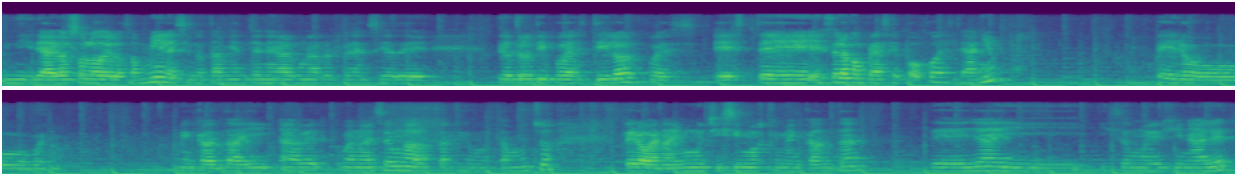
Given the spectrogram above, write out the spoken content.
ni de solo de los 2000, sino también tener alguna referencia de, de otro tipo de estilos, pues este, este lo compré hace poco, este año, pero bueno, me encanta y a ver, bueno, ese es uno de los trajes que me gusta mucho, pero bueno, hay muchísimos que me encantan de ella y, son muy originales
